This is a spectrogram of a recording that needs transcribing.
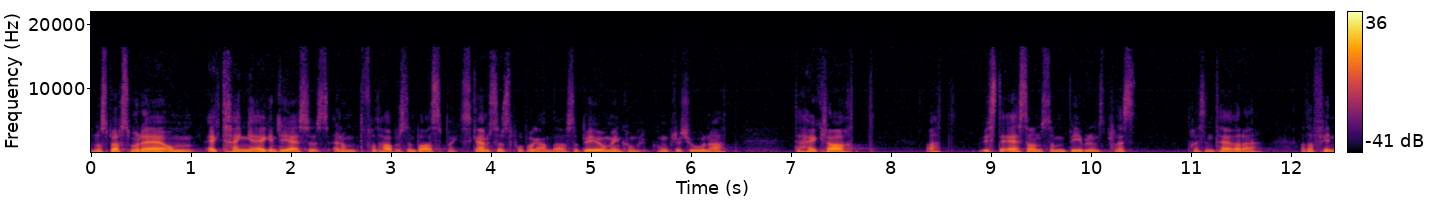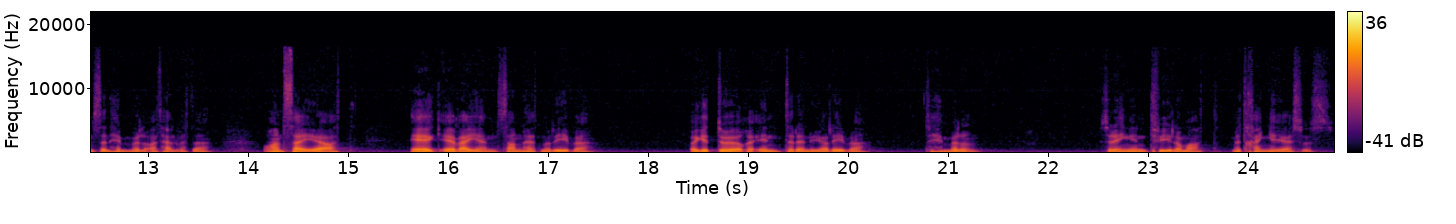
når spørsmålet er om jeg trenger egentlig Jesus, eller om fortapelsen bare er skremselspropaganda, så blir jo min konklusjon at det er helt klart at hvis det er sånn som Bibelen pres presenterer det, at det fins en himmel og et helvete, og han sier at 'jeg er veien, sannheten og livet', og jeg er døra inn til det nye livet, til himmelen, så det er ingen tvil om at vi trenger Jesus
